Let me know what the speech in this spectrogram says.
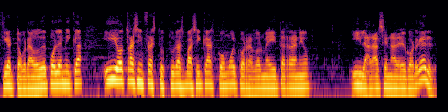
cierto grado de polémica y otras infraestructuras básicas como el corredor mediterráneo y la dársena del Gorguel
